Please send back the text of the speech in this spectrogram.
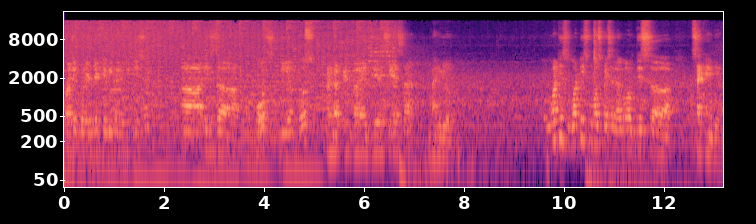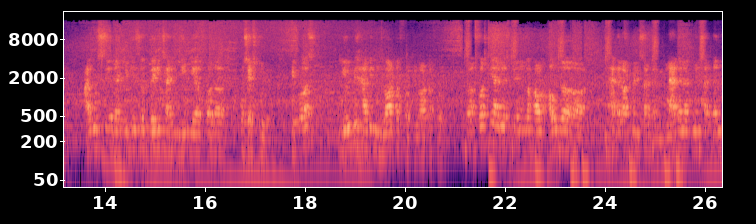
Project Oriented Chemical Education, uh, is a course, BA course conducted by JCSR Bangalore. What is what is more special about this uh, second year? I would say that it is a very challenging year for the POCE student because you will be having lot of work, lot of work. Uh, firstly, I will explain you how, how the lab allotments are done. Lab allotments are done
